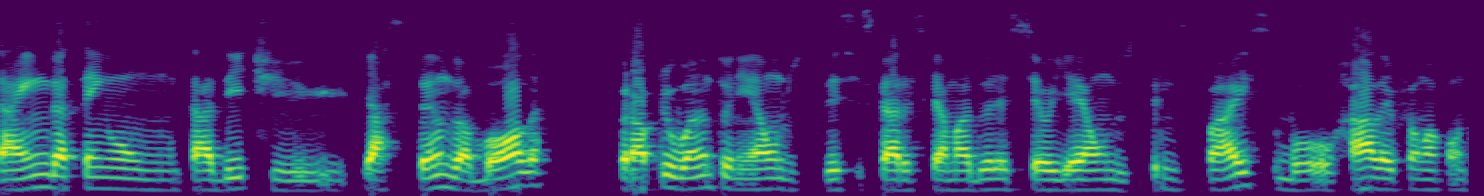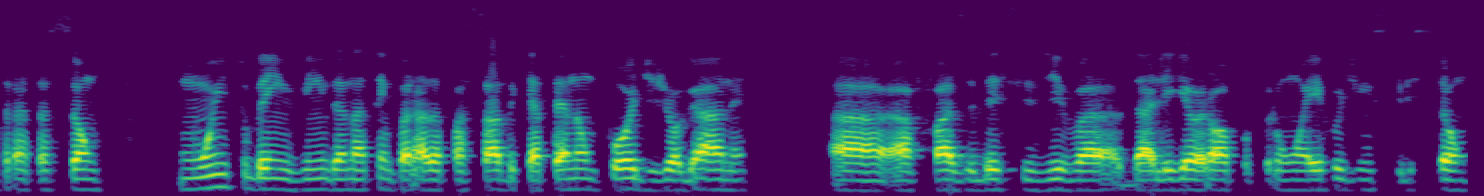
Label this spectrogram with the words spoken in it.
ainda tem um Tadic gastando a bola. O próprio Anthony é um dos, desses caras que amadureceu e é um dos principais. O Haller foi uma contratação muito bem-vinda na temporada passada, que até não pôde jogar né, a, a fase decisiva da Liga Europa por um erro de inscrição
